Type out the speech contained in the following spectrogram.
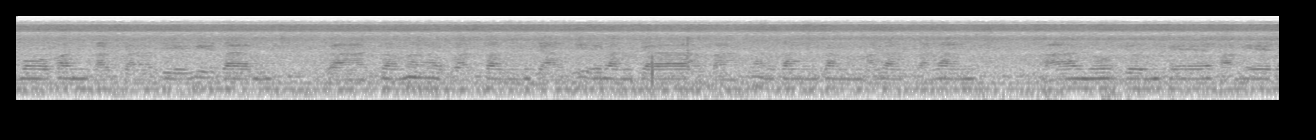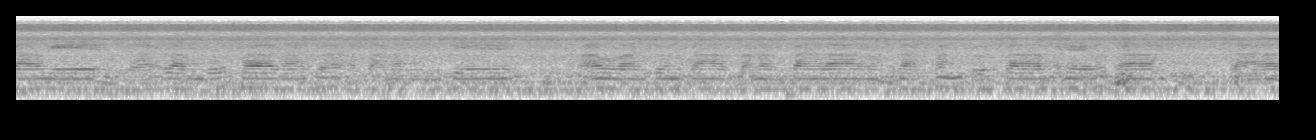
โมพันตัสสะทิวิตังกาสมาวัตตังจาติ รังจาปังสังสังสัมมรัสสนังอานุจุนเทภเมดาวีสรัมบุทธานาสสนังทีภาวันตุนสาปมังกัลังรักขันตุสาปเดวตา สัพ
